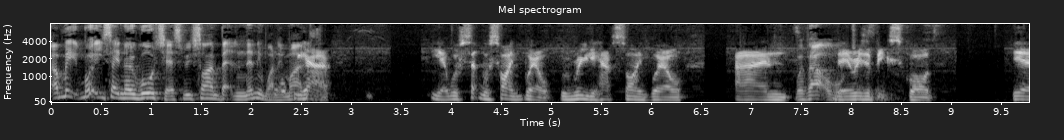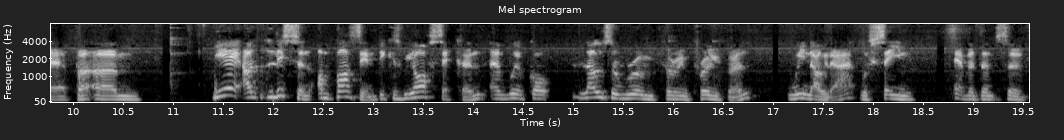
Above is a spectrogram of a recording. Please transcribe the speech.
I mean, what you say? No war chest. We've signed better than anyone in my we opinion. have. Yeah, we've we've signed well. We really have signed well, and Without there is a big squad. Yeah, but um, yeah. I, listen, I'm buzzing because we are second, and we've got loads of room for improvement. We know that. We've seen evidence of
